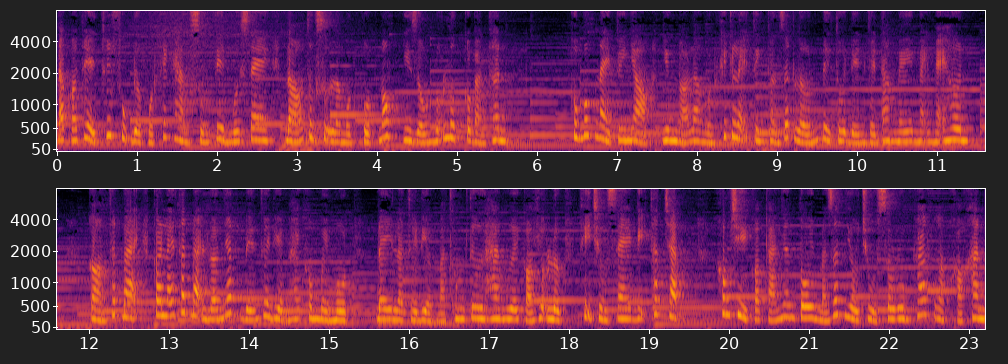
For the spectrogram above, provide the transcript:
đã có thể thuyết phục được một khách hàng xuống tiền mua xe, đó thực sự là một cột mốc ghi dấu nỗ lực của bản thân. Cột mốc này tuy nhỏ nhưng nó là nguồn khích lệ tinh thần rất lớn để tôi đến với đam mê mạnh mẽ hơn. Còn thất bại, có lẽ thất bại lớn nhất đến thời điểm 2011, đây là thời điểm mà thông tư 20 có hiệu lực, thị trường xe bị thắt chặt. Không chỉ có cá nhân tôi mà rất nhiều chủ showroom khác gặp khó khăn.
